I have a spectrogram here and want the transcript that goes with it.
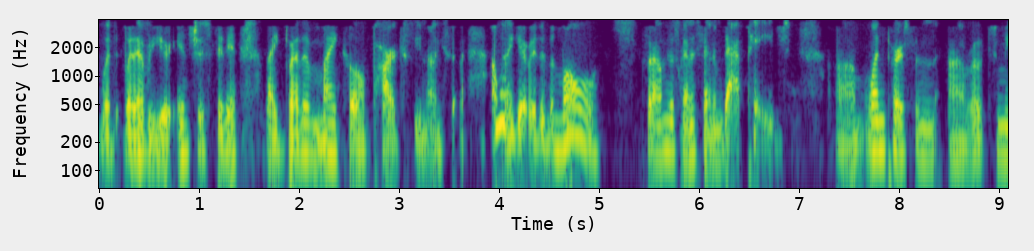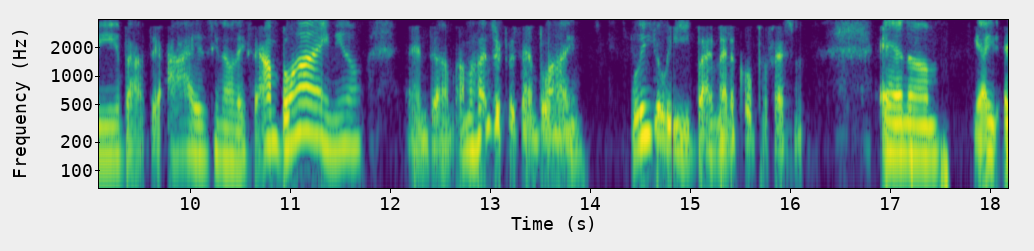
whatever you're interested in. Like brother michael parks you know he said i want to get rid of the mole. So i'm just going to send him that page. Um one person uh, wrote to me about their eyes you know they say i'm blind you know and um i'm a hundred percent blind legally by medical profession. And um yeah, I, I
